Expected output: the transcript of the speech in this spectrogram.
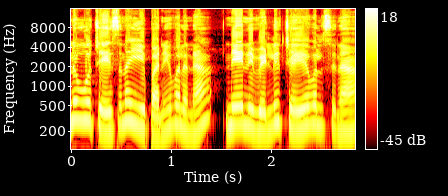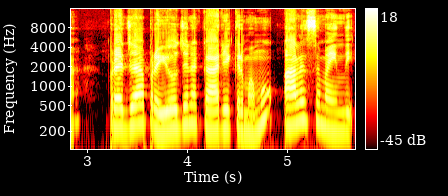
నువ్వు చేసిన ఈ పని వలన నేను వెళ్ళి చేయవలసిన ప్రజా ప్రయోజన కార్యక్రమము ఆలస్యమైంది.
